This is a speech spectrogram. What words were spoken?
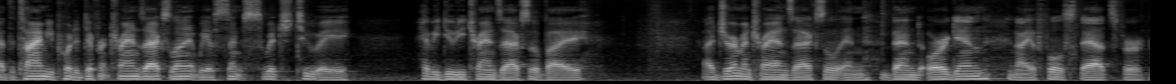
At the time, he put a different transaxle in it. We have since switched to a heavy-duty transaxle by a German transaxle in Bend, Oregon, and I have full stats for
